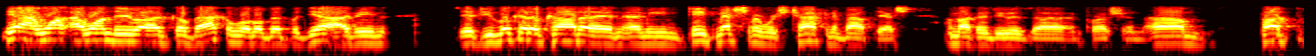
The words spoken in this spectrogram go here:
yeah, I want I wanted to uh, go back a little bit, but yeah, I mean, if you look at Okada, and I mean, Dave Meltzer was talking about this. I'm not going to do his uh, impression, um, probably,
